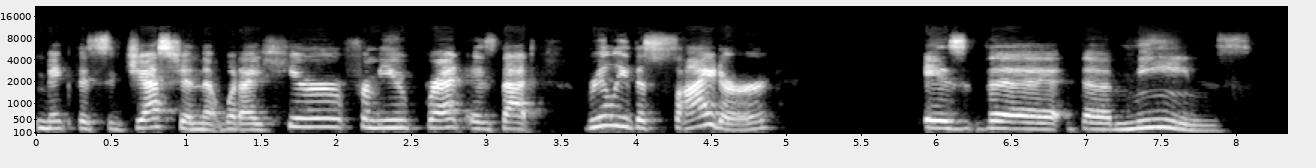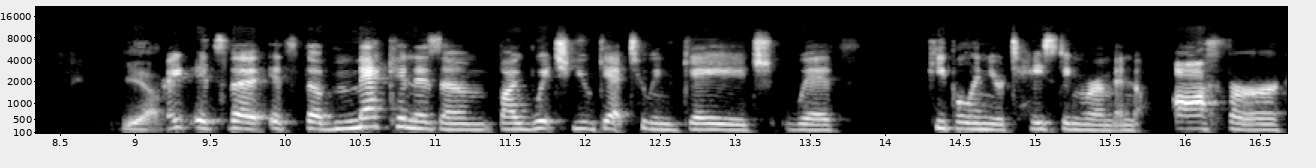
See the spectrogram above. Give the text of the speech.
make the suggestion that what i hear from you brett is that really the cider is the the means. Yeah. Right? It's the it's the mechanism by which you get to engage with people in your tasting room and offer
